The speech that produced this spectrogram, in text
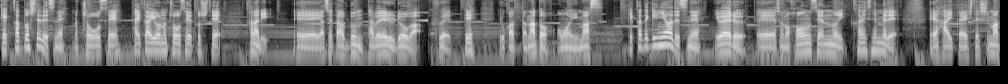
結果としてですね、まあ、調整、大会用の調整として、かなり、えー、痩せた分食べれる量が増えてよかったなと思います。結果的にはですね、いわゆる、えー、その本戦の1回戦目で、えー、敗退してしまっ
